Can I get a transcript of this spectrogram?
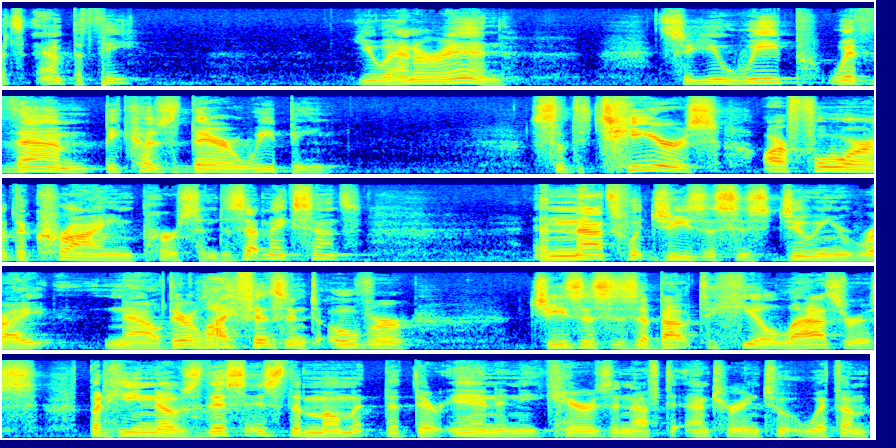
That's empathy. You enter in. So you weep with them because they're weeping. So the tears are for the crying person. Does that make sense? And that's what Jesus is doing right now. Their life isn't over Jesus is about to heal Lazarus, but he knows this is the moment that they're in and he cares enough to enter into it with them.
